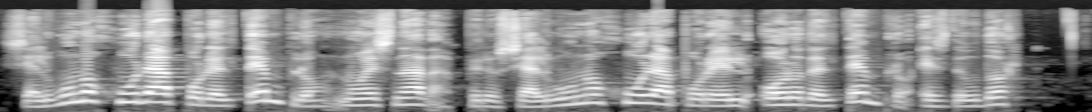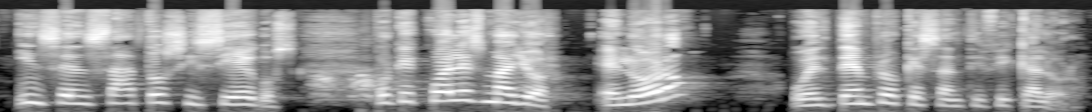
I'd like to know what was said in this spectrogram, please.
si alguno jura por el templo, no es nada, pero si alguno jura por el oro del templo, es deudor. Insensatos y ciegos, porque ¿cuál es mayor, el oro o el templo que santifica el oro?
